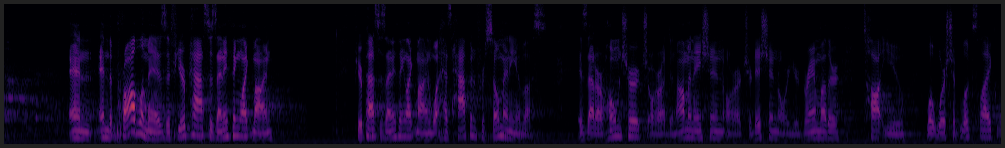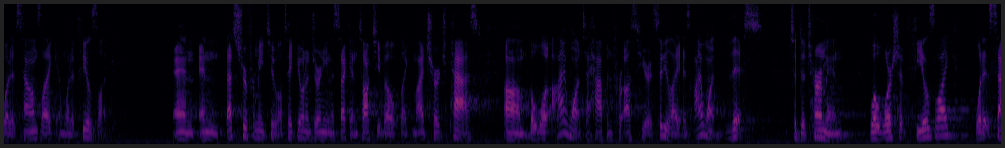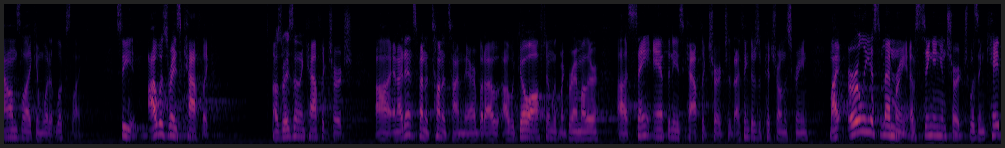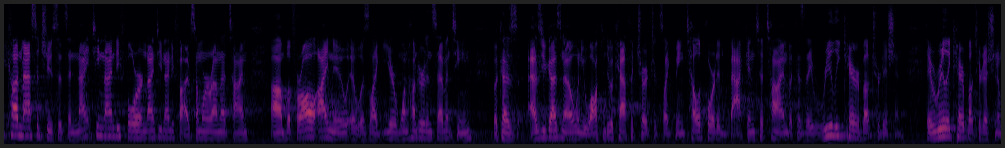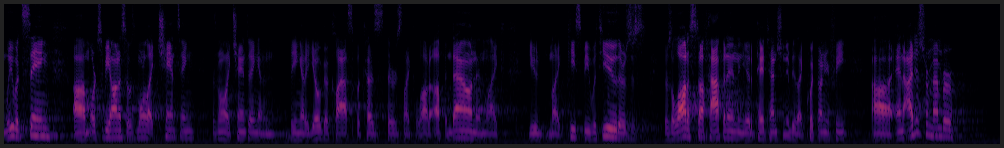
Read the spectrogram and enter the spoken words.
And, and the problem is, if your past is anything like mine, if your past is anything like mine, what has happened for so many of us is that our home church or our denomination or our tradition or your grandmother taught you what worship looks like, what it sounds like, and what it feels like. And, and that's true for me too. I'll take you on a journey in a second and talk to you about like my church past. Um, but what I want to happen for us here at City Light is I want this to determine what worship feels like, what it sounds like, and what it looks like. See, I was raised Catholic. I was raised in a Catholic church, uh, and I didn't spend a ton of time there, but I, I would go often with my grandmother. Uh, St. Anthony's Catholic Church, I think there's a picture on the screen. My earliest memory of singing in church was in Cape Cod, Massachusetts in 1994, 1995, somewhere around that time. Uh, but for all I knew, it was like year 117, because as you guys know, when you walk into a Catholic church, it's like being teleported back into time because they really care about tradition. They really care about tradition. And we would sing, um, or to be honest, it was more like chanting It was more like chanting and being at a yoga class because there's like a lot of up and down and like you like peace be with you. There's just there's a lot of stuff happening and you had to pay attention. You'd be like quick on your feet. Uh, and I just remember,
